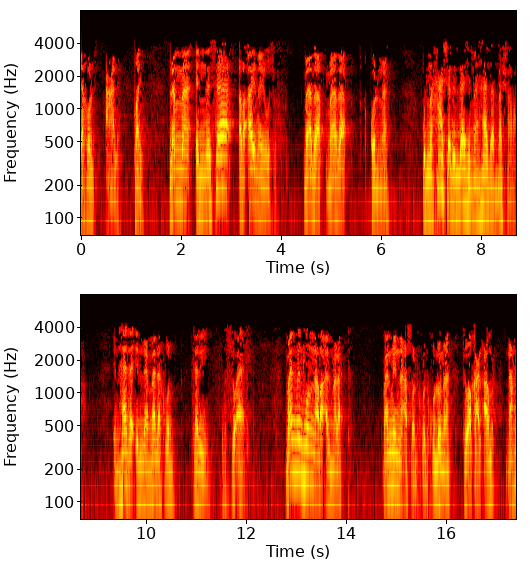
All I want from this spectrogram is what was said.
يخرج أعلى. طيب لما النساء رأينا يوسف ماذا ماذا قلنا؟ قلنا حاشا لله ما هذا بشرا. إن هذا إلا ملك كريم. والسؤال من منهن رأى الملك؟ من منا أصلا؟ كلنا في واقع الأمر نحن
